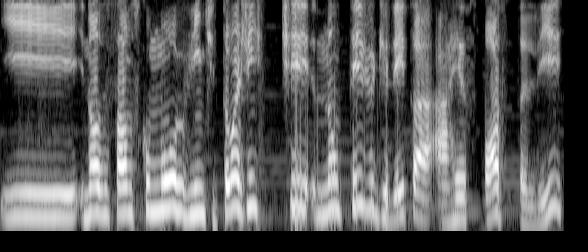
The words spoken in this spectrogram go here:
E, e nós estávamos como ouvinte. Então a gente não teve o direito à, resposta ali,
